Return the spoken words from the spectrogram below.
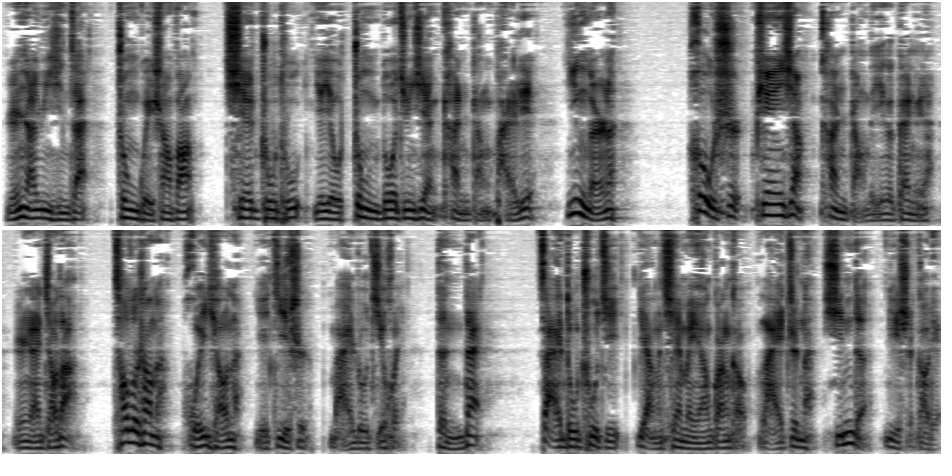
仍然运行在中轨上方，且主图也有众多均线看涨排列，因而呢，后市偏向看涨的一个概率呢，仍然较大。操作上呢，回调呢也既是买入机会，等待再度触及两千美元关口，乃至呢新的历史高点。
